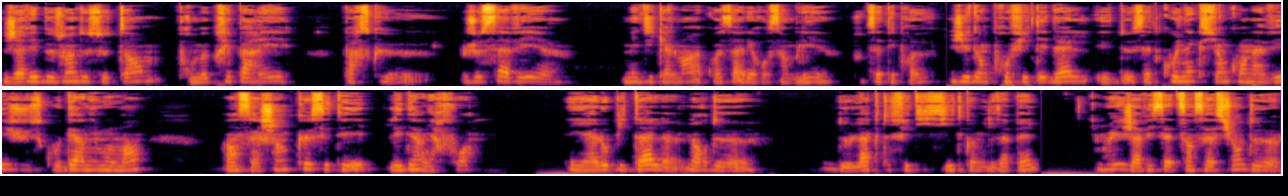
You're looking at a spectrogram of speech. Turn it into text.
J'avais besoin de ce temps pour me préparer parce que je savais euh, médicalement à quoi ça allait ressembler euh, toute cette épreuve. J'ai donc profité d'elle et de cette connexion qu'on avait jusqu'au dernier moment en sachant que c'était les dernières fois. Et à l'hôpital, lors de, de l'acte féticide, comme ils appellent, oui, j'avais cette sensation de,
